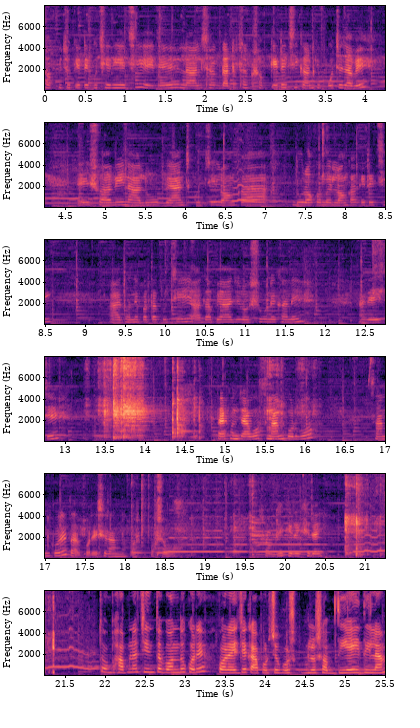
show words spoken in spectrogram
সব কিছু কেটে গুছিয়ে নিয়েছি। এই যে লাল শাক, ডাটা শাক সব কেটেছি, কারণ কি পচে যাবে। এই সয়াবিন, আলু, পেঁয়াজ কুচি, লঙ্কা, দু রকমের লঙ্কা কেটেছি, আর ধনে পাতা কুচি, আদা, পেঁয়াজ, রসুন এখানে, আর এই যে তা এখন যাব, স্নান করব, স্নান করে তারপরে এসে রান্না বসাবো। সব ঢেকে রেখে যাই। তো ভাবনা চিন্তা বন্ধ করে পরে এই যে কাপড় চোপড়গুলো সব দিয়েই দিলাম,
